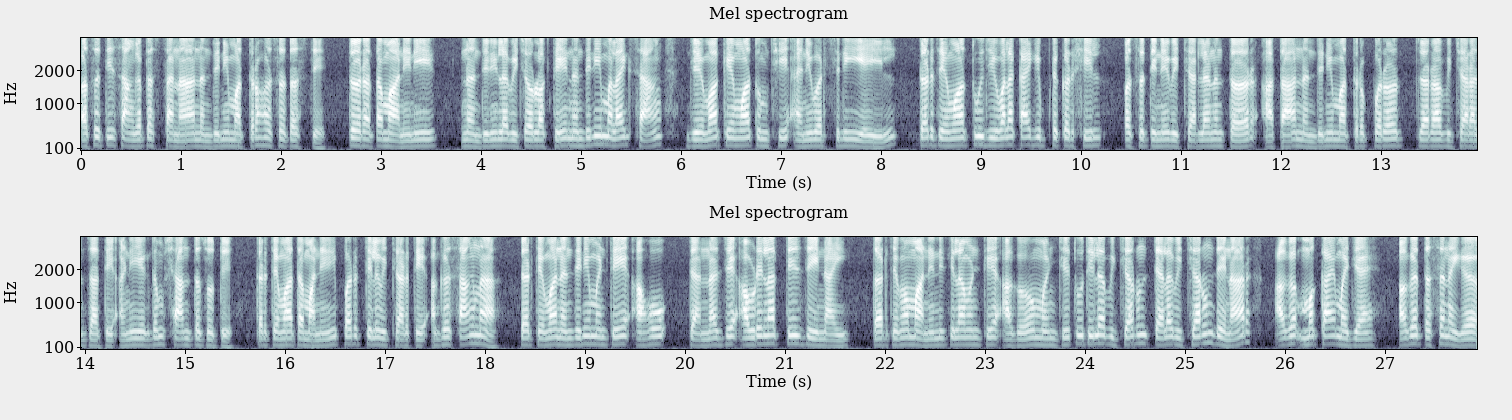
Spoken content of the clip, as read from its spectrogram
असं ती सांगत असताना नंदिनी मात्र हसत असते. तर आता मानिनी नंदिनीला विचारू लागते नंदिनी मला एक सांग जेव्हा केव्हा तुमची ॲनिव्हर्सरी येईल तर तेव्हा तू जीवाला काय गिफ्ट करशील? असं तिने विचारल्यानंतर आता नंदिनी मात्र परत जरा विचारात जाते आणि एकदम शांतच होते. तर तेव्हा आता मानिनी परत तिला विचारते अगं सांग ना. तर तेव्हा नंदिनी म्हणते अहो त्यांना जे आवडेल ना तेच दे नाही. तर तेव्हा मानिनी तिला म्हणते अगं म्हणजे तू तिला विचारून त्याला विचारून देणार? अगं मग काय मजा आहे? अगं तसं नाही गं.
